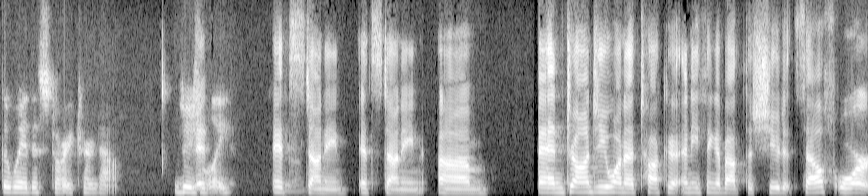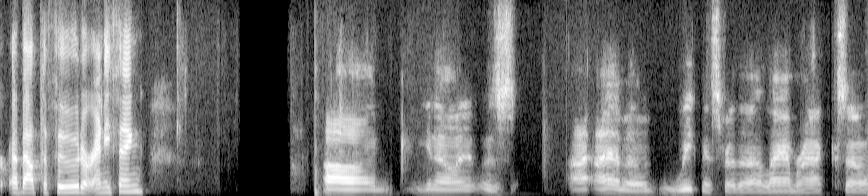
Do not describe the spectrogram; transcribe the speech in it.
the way this story turned out visually. It's Yeah. stunning. It's stunning. Um, and John, do you want to talk uh, anything about the shoot itself or about the food or anything? Um, you know, it was. I, I have a weakness for the lamb rack, so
